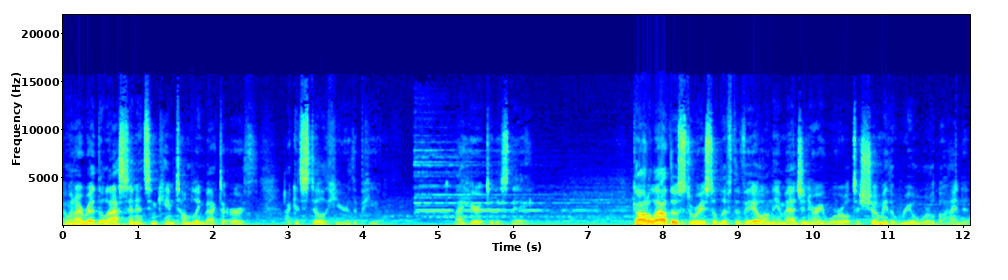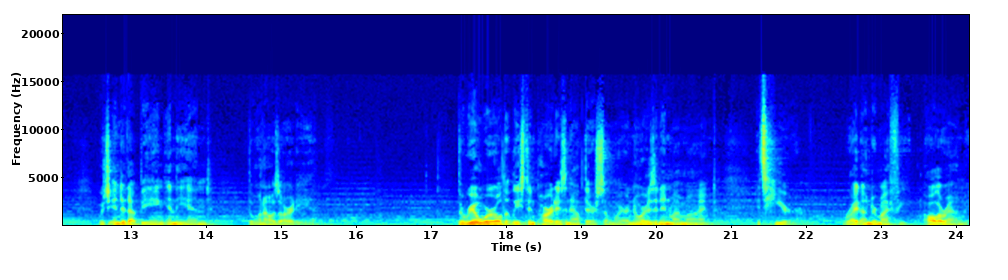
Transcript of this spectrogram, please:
And when I read the last sentence and came tumbling back to earth, I could still hear the peal. I hear it to this day. God allowed those stories to lift the veil on the imaginary world to show me the real world behind it, which ended up being, in the end, the one I was already in. The real world, at least in part, isn't out there somewhere, nor is it in my mind. It's here, right under my feet, all around me.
